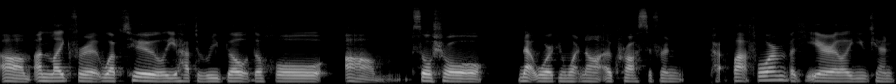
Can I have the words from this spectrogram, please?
um, unlike for Web two, you have to rebuild the whole um social network and whatnot across different platform. But here, like you can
